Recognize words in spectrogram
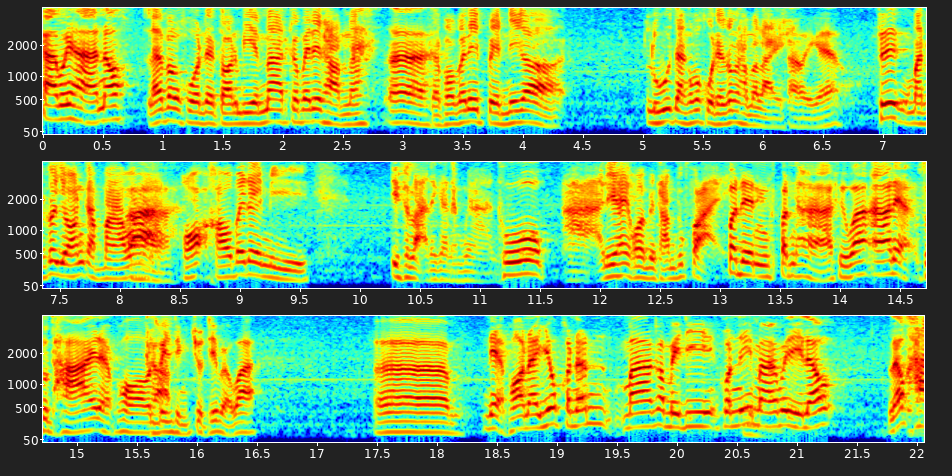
การบริหารเนาะแล้วบางคนเนี่ยตอนมีอำนาจก็ไม่ได้ทำนะอ่าแต่พอไม่ได้เป็นนี่ก็รู้จังว่าควรจะต้องทำอะไรเอาอีกแล้วซึ่งมันก็ย้อนกลับมาว่าอ่าเพราะเขาไม่ได้มีอิสระในการทำงานทุกอ่าอันนี้ให้ความเป็นธรรมทุกฝ่าย ประเด็นปัญหาคือว่าอ่าเนี่ยสุดท้ายเนี่ยพอมันครับไปถึงจุดที่แบบว่า เออเนี่ยพอนายกคนนั้นมาก็ไม่ดีคนนี้มาก็ไม่ดีแล้ว แล้วใคร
